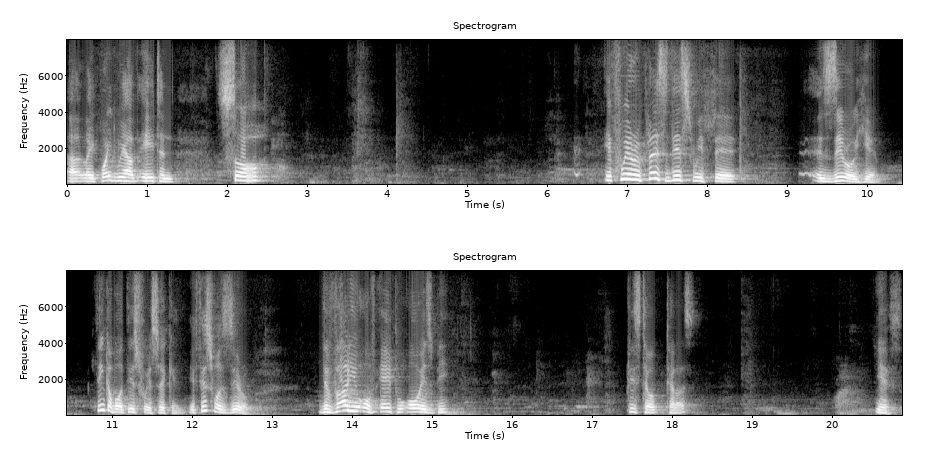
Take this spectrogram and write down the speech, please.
Uh, like, why do we have eight? And so, if we replace this with a, a zero here, think about this for a second. If this was zero, the value of eight will always be, please tell, tell us. Yes.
